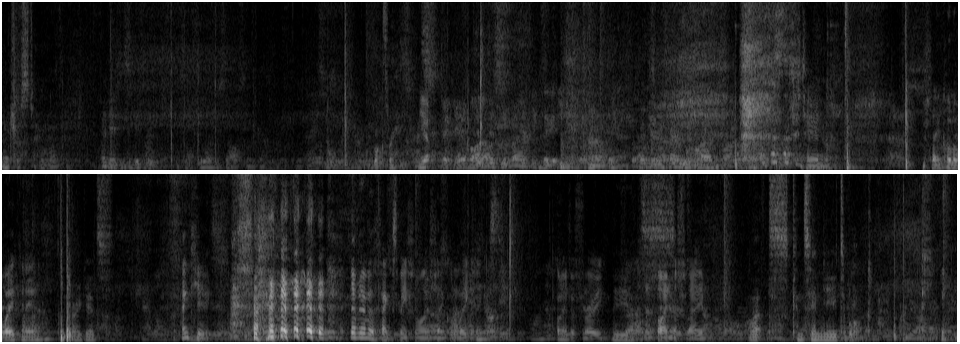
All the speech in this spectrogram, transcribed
Interesting. Block three. Yep. Ten. Flame Awakening. Very good. Thank you. Never ever thanks me for my Flame Awakenings. Come in for free. Yeah. Find the flame. Let's continue to block.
